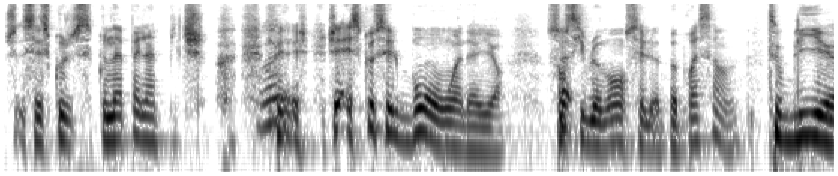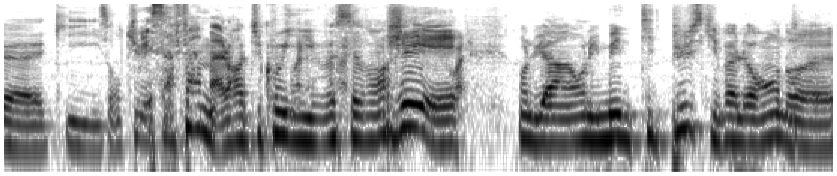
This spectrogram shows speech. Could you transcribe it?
c'est ce qu'on appelle un pitch. Est-ce que c'est le bon au moins d'ailleurs? Sensiblement, c'est à peu près ça. Hein. T'oublies euh, qu'ils ont tué sa femme, alors du coup il veut se venger et on, lui on lui met une petite puce qui va le rendre euh,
